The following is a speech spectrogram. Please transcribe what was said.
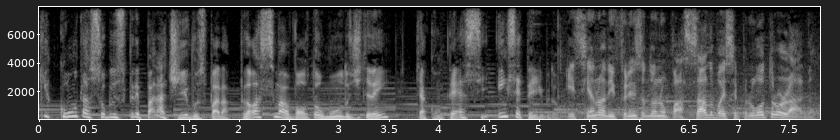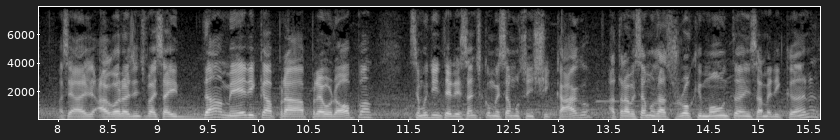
que conta sobre os preparativos para a próxima volta ao mundo de trem, que acontece em setembro. Esse ano a diferença do ano passado vai ser para o outro lado. agora a gente vai sair da América para a Europa. Vai ser muito interessante. Começamos em Chicago, atravessamos as Rocky Mountains americanas,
